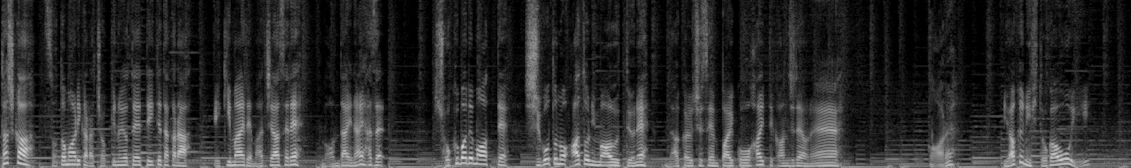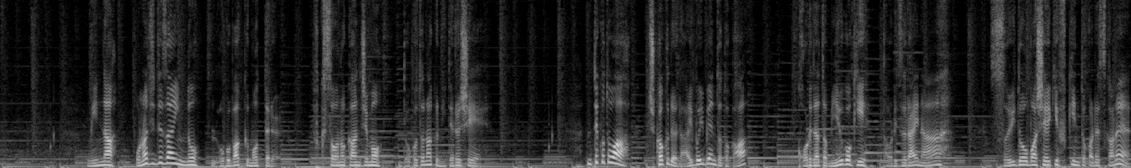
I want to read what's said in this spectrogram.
確か外回りから直帰の予定って言ってたから駅前で待ち合わせで問題ないはず職場でもあって仕事の後にも会うっていうね仲良し先輩後輩って感じだよね。あれ？やけに人が多い？みんな同じデザインのロゴバッグ持ってる。服装の感じもどことなく似てるし。ってことは近くでライブイベントとか？これだと身動き取りづらいな。水道橋駅付近とかですかね。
